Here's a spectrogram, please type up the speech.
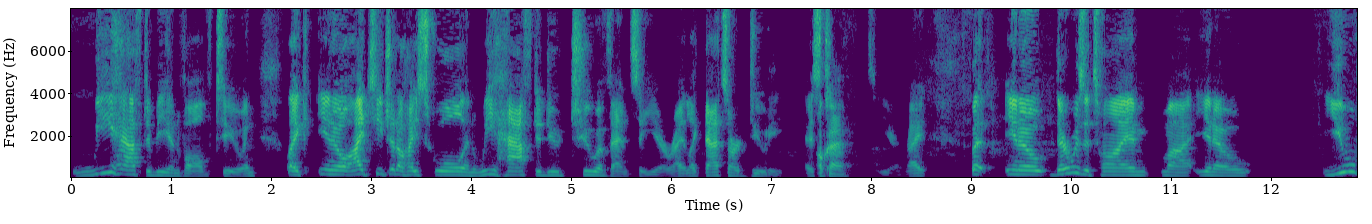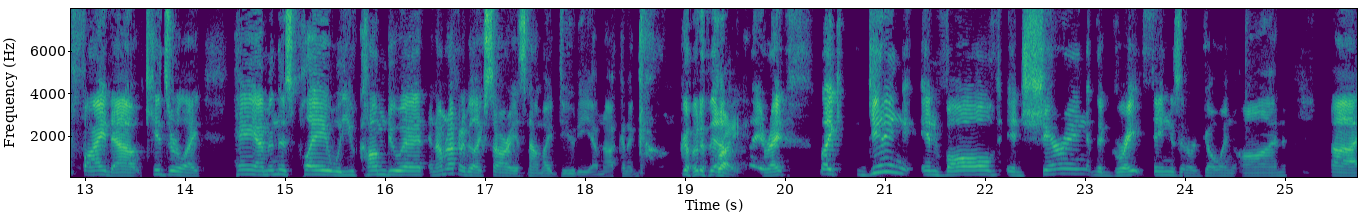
we have to be involved too. And like you know i teach at a high school and we have to do two events a year right? Like that's our duty as okay. a year right? But you know there was a time my you know you will find out kids are like hey i'm in this play will you come to it? And i'm not going to be like sorry it's not my duty i'm not going to go go to that right. play, right? Like getting involved in sharing the great things that are going on uh,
